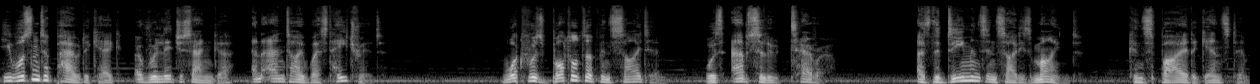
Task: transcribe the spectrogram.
he wasn't a powder keg of religious anger and anti West hatred. What was bottled up inside him was absolute terror, as the demons inside his mind conspired against him.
